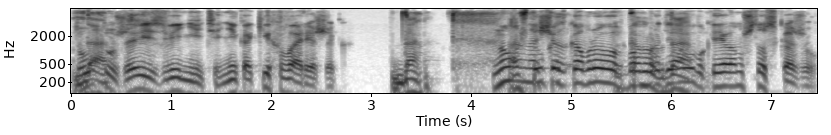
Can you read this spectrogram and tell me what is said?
тут уже, извините, никаких варежек. Да. Ну, а насчет ковровых бомбардировок я вам что скажу?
